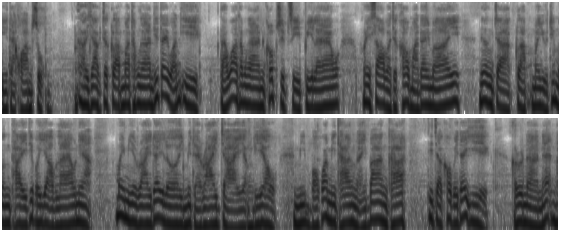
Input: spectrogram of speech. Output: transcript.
มีแต่ความสุข อยากจะกลับมาทำงานที่ไต้หวันอีก แต่ว่าทำงานครบ 14 ปีแล้ว ไม่ทราบว่าจะเข้ามาได้ไหมเนื่องจากกลับมาอยู่ที่เมืองไทยที่พะเยาแล้วเนี่ยไม่มีรายได้เลย มีแต่รายจ่ายอย่างเดียว มีบอกว่ามีทางไหนบ้างคะ ที่จะเข้าไปได้อีก กรุณาแนะน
